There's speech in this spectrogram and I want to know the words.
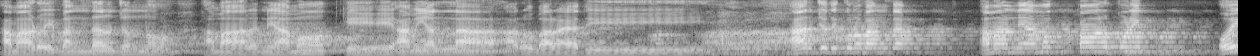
আমার ওই বান্দার জন্য আমার নিয়ামতকে আমি আল্লাহ আরও বাড়ায় দিই। আর যদি কোনো বান্দা আমার নিয়ামত পাওয়ার পরে ওই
